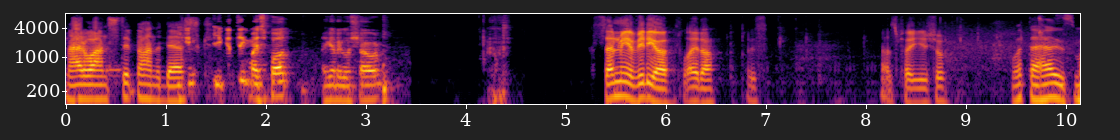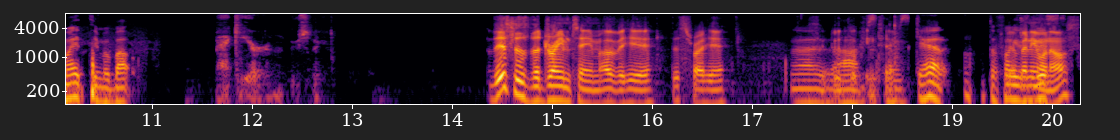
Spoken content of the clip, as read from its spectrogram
Mad One, step behind the desk. You can take my spot. I gotta go shower. Send me a video later, please. As per usual. What the hell is my team about? Back here. This is the dream team over here. This right here. Uh, good I'm, looking I'm team. scared. What the fuck If is anyone this? else?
